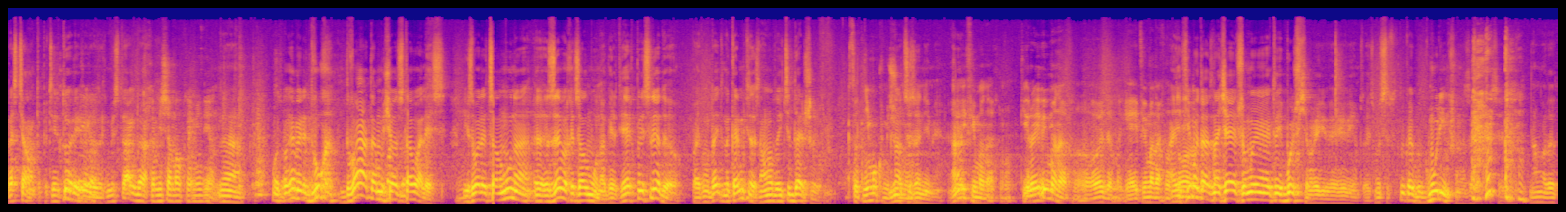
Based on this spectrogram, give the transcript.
растянуты по территории, в разных местах, да. Хамиша Малка Медиан. Да. Вот, по крайней мере, двух, два там еще оставались. И звали Цалмуна, э, Зевах и Цалмуна. Говорит, я их преследую, поэтому дайте накормите нас, нам надо идти дальше. Кто-то не мог мешать. Гнаться за ними. А? Ефим Анахну. Кира Ефим Анахну. Ой, да, мы Ефим Анахну. А Ефим это означает, что мы это и больше, чем Равим. То есть мы ну, как бы гмурим, что называется. Нам надо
